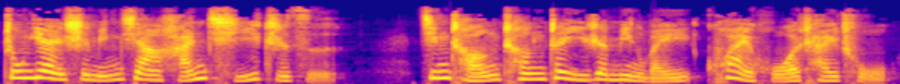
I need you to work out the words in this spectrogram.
忠彦是名相韩琦之子，京城称这一任命为“快活拆除”。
